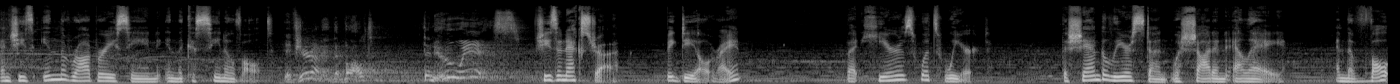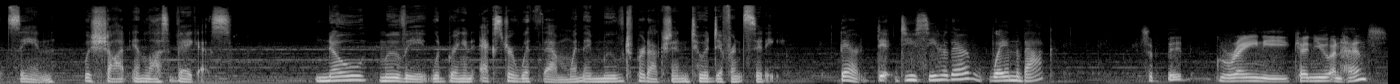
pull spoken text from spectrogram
And she's in the robbery scene in the casino vault. If you're not in the vault, then who is? She's an extra. Big deal, right? But here's what's weird the chandelier stunt was shot in LA, and the vault scene was shot in Las Vegas. No movie would bring an extra with them when they moved production to a different city. There, d- do you see her there, way in the back? It's a bit grainy. Can you enhance?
